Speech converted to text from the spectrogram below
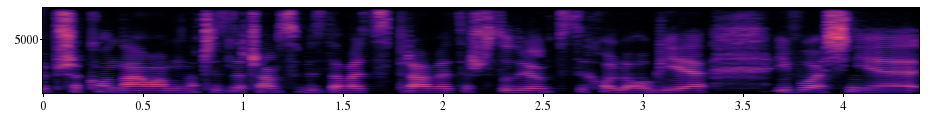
y, przekonałam, znaczy zaczęłam sobie zdawać sprawę też studiując psychologię i właśnie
